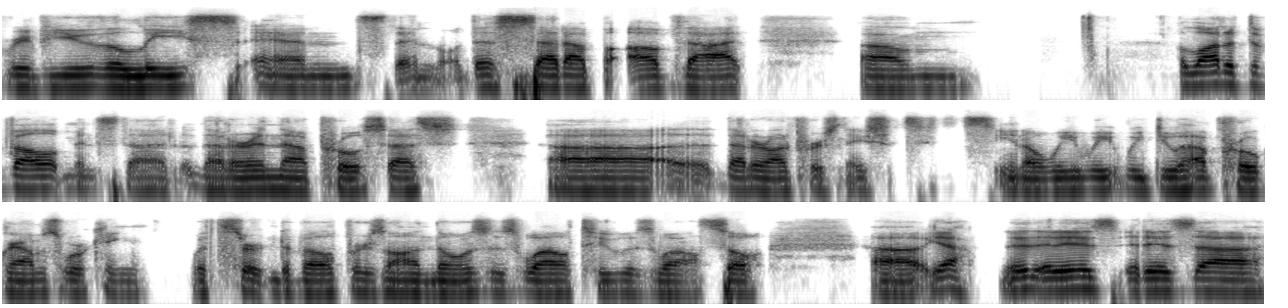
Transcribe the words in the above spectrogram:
review the lease and then the setup of that. Um, a lot of developments that that are in that process uh, that are on First Nations. It's, you know, we, we we do have programs working with certain developers on those as well too as well. So, uh, yeah, it, it is it is uh,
